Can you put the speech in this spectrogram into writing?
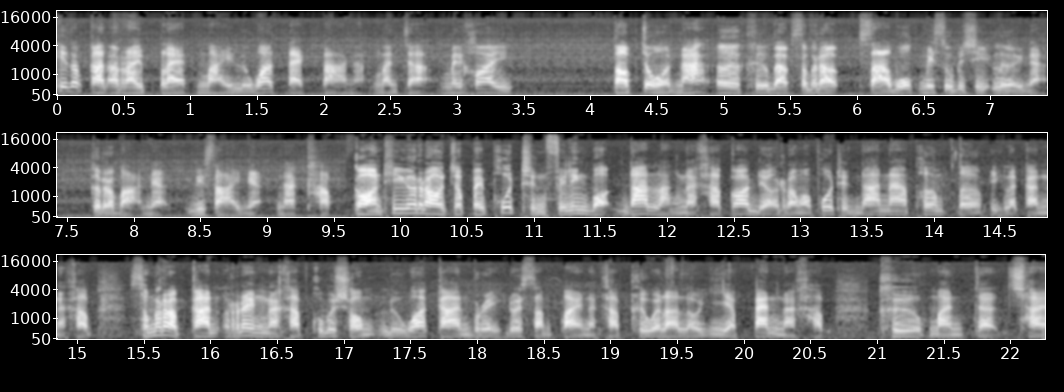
ที่ต้องการอะไรแปลกใหม่ หรือว่าแตกต่างอะมันจะไม่ค่อยตอบโจทย์นะเออคือแบบสำหรับสาวกมิซูบิชิเลยเนี่ยกระบะเนี่ยดีไซน์เนี่ยนะครับก่อนที่เราจะไปพูดถึง feeling b o ด้านหลังนะครับ ก็เดี๋ยวเรามาพูดถึงด้านหน้าเพิ่มเติมอีกแล้วกันนะครับสำหรับการเร่งนะครับคุณผู้ชมหรือว่าการเบรกโดยซ้ำไปนะครับคือเวลาเราเหยียบแป้นนะครับ คือมันจะใช้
